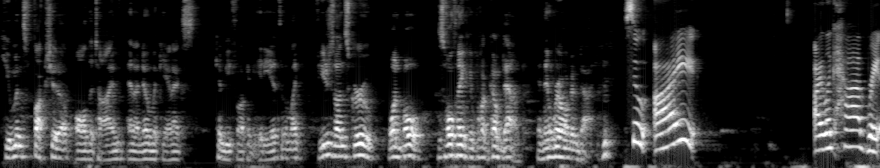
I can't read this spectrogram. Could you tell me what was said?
humans fuck shit up all the time, and I know mechanics can be fucking idiots. And I'm like, if you just unscrew one bolt, this whole thing can fucking come down, and then we're all gonna die. So I I like have right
